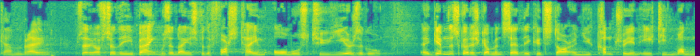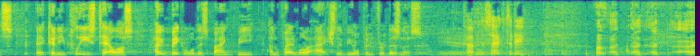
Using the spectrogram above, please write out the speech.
Gavin Brown. Presiding officer, the bank was announced for the first time almost two years ago. Uh, given the Scottish Government said they could start a new country in 18 months, uh, can he please tell us how big will this bank be and when will it actually be open for business? Cabinet Secretary. Well, I, I, I,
